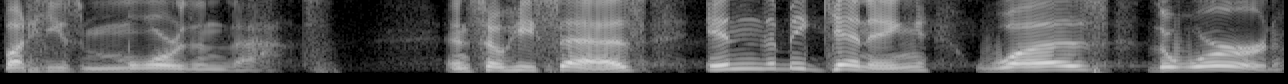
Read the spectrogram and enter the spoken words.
But he's more than that. And so he says, In the beginning was the Word.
